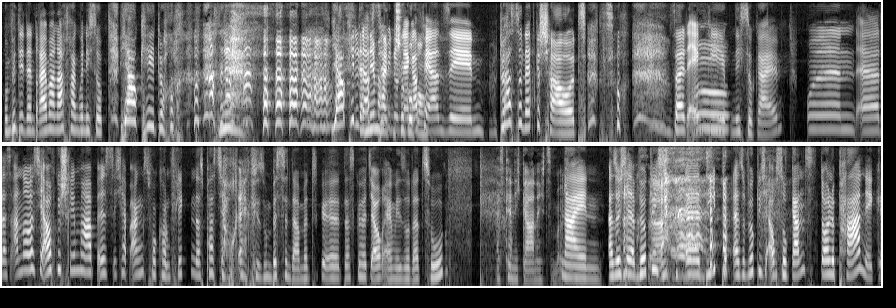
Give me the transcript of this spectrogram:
und wenn die dann dreimal nachfragen, bin ich so, ja, okay, doch. ja, okay, du Dann darfst nimm halt Minuten länger. Fernsehen. Du hast so nett geschaut. So. Ist halt irgendwie Oh. nicht so geil. Und äh, das andere, was ich aufgeschrieben habe, ist, ich habe Angst vor Konflikten. Das passt ja auch irgendwie so ein bisschen damit. Äh, das gehört ja auch irgendwie so dazu. Das kenne ich gar nicht zum Beispiel. Nein, also ich äh, wirklich äh, deep, also wirklich auch so ganz dolle Panik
